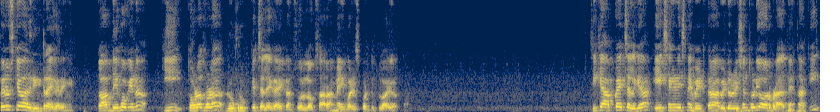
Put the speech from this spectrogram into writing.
फिर उसके बाद रीट्राई करेंगे। तो आप देखोगे ना कि थोड़ा थोड़ा रुक रुक के चलेगा ये कंसोल लॉक सारा, मैं एक बार इसको डिप्लॉय करता हूँ। ठीक है, आपका ये चल गया। एक सेकंड इसने वेट करा, अभी ड्यूरेशन थोड़ी और बढ़ाते हैं ताकि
